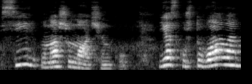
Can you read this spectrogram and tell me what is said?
сіль у нашу начинку. Я скуштувала,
